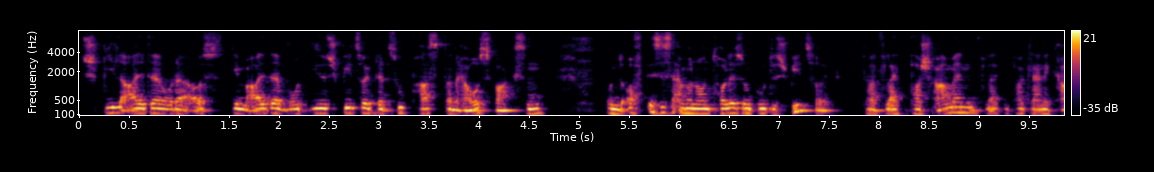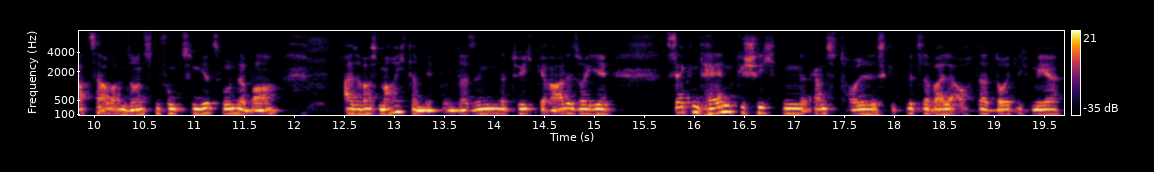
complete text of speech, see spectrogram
Spielalter oder aus dem Alter, wo dieses Spielzeug dazu passt, dann rauswachsen. Und oft ist es einfach noch ein tolles und gutes Spielzeug. Hat vielleicht ein paar Schrammen, vielleicht ein paar kleine Kratzer, aber ansonsten funktioniert es wunderbar. Also was mache ich damit? Und da sind natürlich gerade solche Second-Hand-Geschichten ganz toll. Es gibt mittlerweile auch da deutlich mehr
